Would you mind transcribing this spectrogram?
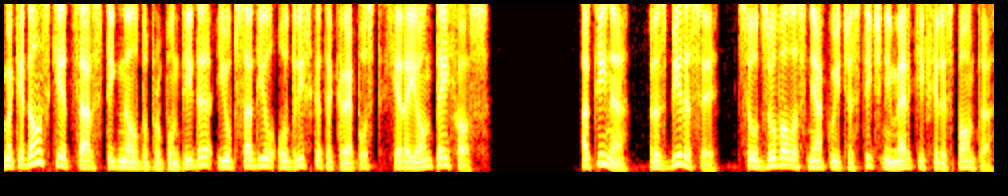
Македонският цар стигнал до Пропонтида и обсадил одриската крепост Херайон Тейхос. Атина, разбира се, се отзувала с някои частични мерки в Хелеспонта,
